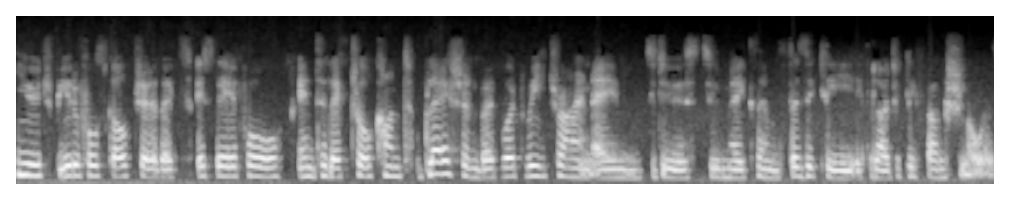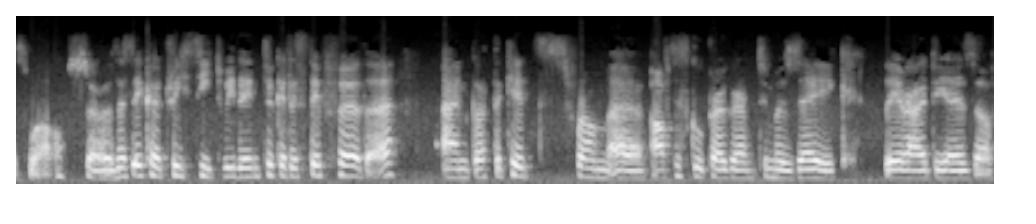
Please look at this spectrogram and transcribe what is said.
huge, beautiful sculpture that is there for intellectual contemplation. But what we try and aim to do is to make them physically, ecologically functional as well. So this eco tree seat, we then took it a step further and got the kids from uh, after school program to mosaic their ideas of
